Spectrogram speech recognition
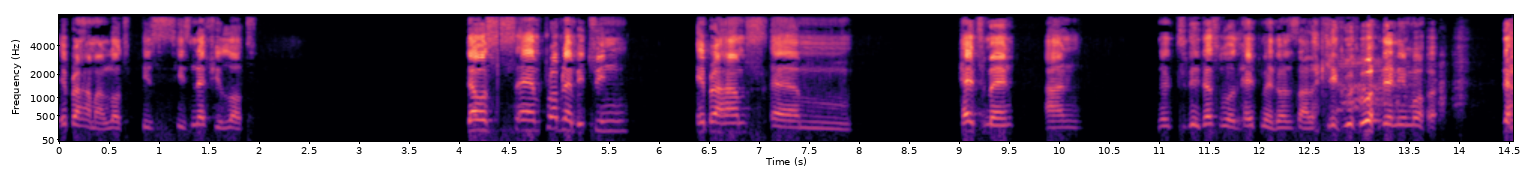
Abraham and Lot, his, his nephew Lot. There was a um, problem between Abraham's um, headsmen and today that's what headsmen doesn't sound like a good word anymore. There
